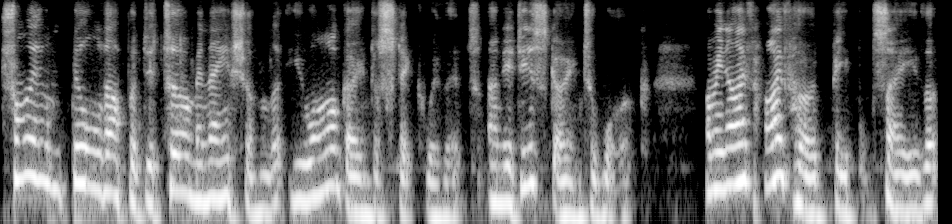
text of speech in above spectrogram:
try and build up a determination that you are going to stick with it and it is going to work. I mean, I've I've heard people say that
